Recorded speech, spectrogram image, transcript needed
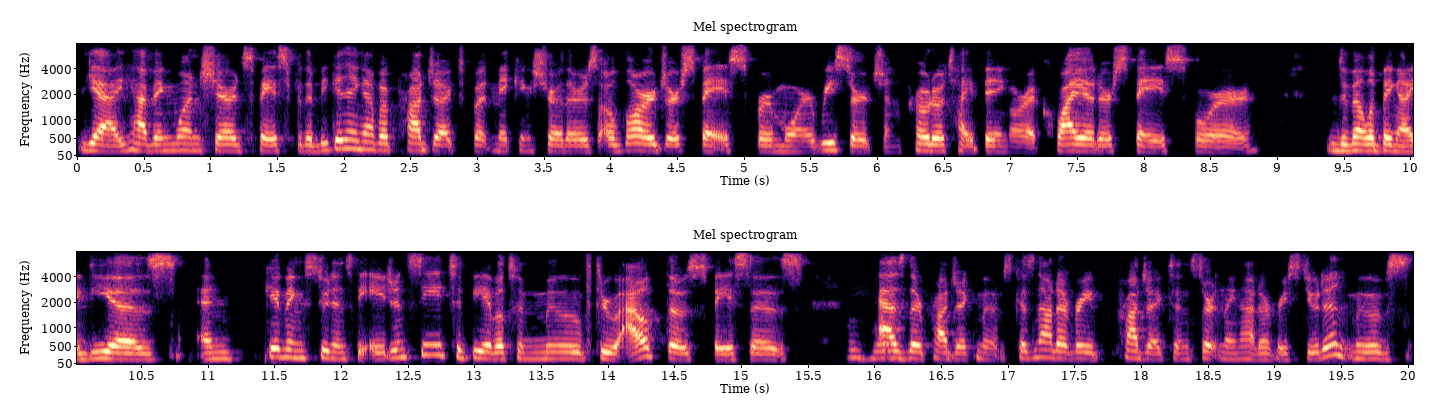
yeah, having one shared space for the beginning of a project, but making sure there's a larger space for more research and prototyping or a quieter space for developing ideas and giving students the agency to be able to move throughout those spaces mm-hmm. as their project moves because not every project and certainly not every student moves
